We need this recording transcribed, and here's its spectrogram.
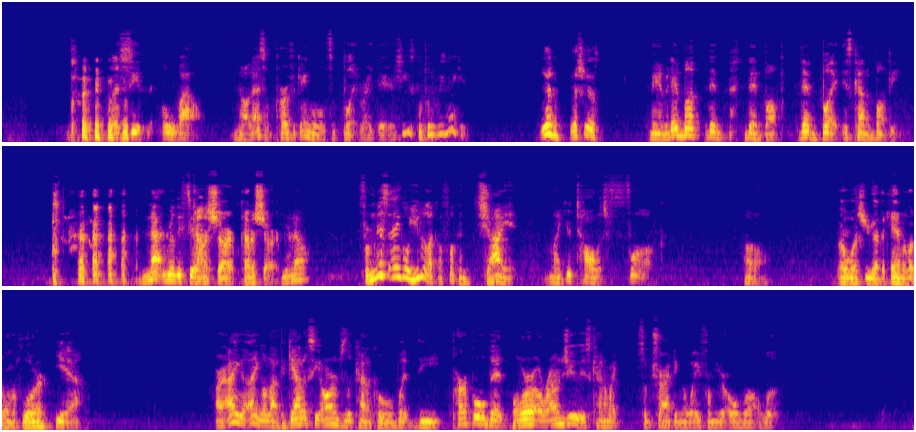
Let's see. Oh wow, no, that's a perfect angle of the butt right there. She's completely naked. Yeah, yes she is. Man, but that bump, that that bump, that butt is kind of bumpy. Not really feeling. Kind of sharp, kind of sharp. You know, from this angle, you look like a fucking giant. Like you're tall as fuck. Hold on. Oh, what you got the camera like on the floor? Yeah. Alright, I ain't, I ain't gonna lie. The galaxy arms look kind of cool, but the purple that aura around you is kind of like subtracting away from your overall look.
